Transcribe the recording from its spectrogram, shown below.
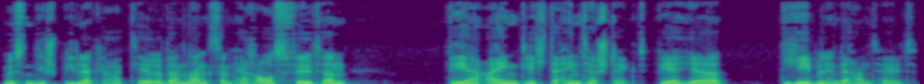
müssen die Spielercharaktere dann langsam herausfiltern, wer eigentlich dahinter steckt, wer hier die Hebel in der Hand hält.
